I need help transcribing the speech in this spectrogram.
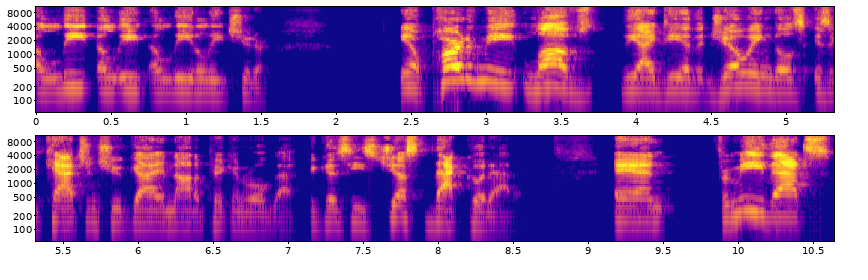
elite, elite, elite, elite shooter. You know, part of me loves the idea that Joe Ingles is a catch and shoot guy and not a pick and roll guy because he's just that good at it. And for me, that's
